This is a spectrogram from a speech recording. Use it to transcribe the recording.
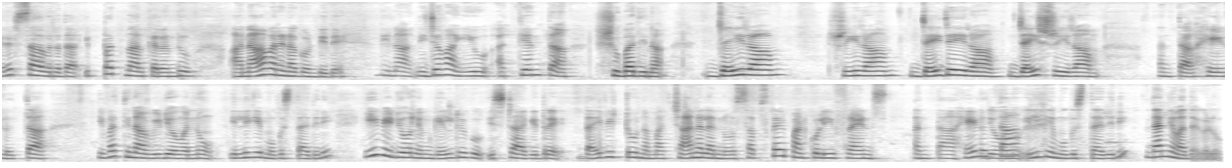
ಎರಡು ಸಾವಿರದ ಇಪ್ಪತ್ನಾಲ್ಕರಂದು ಅನಾವರಣಗೊಂಡಿದೆ. ದಿನ ನಿಜವಾಗಿಯೂ ಅತ್ಯಂತ ಶುಭ ದಿನ. ಜೈ ರಾಮ್, ಶ್ರೀರಾಮ್, ಜೈ ಜೈ ರಾಮ್, ಜೈ ಶ್ರೀರಾಮ್ ಅಂತ ಹೇಳುತ್ತಾ ಇವತ್ತಿನ ವಿಡಿಯೋವನ್ನು ಇಲ್ಲಿಗೆ ಮುಗಿಸ್ತಾ ಇದ್ದೀನಿ. ಈ ವಿಡಿಯೋ ನಿಮಗೆಲ್ರಿಗೂ ಇಷ್ಟ ಆಗಿದ್ರೆ ದಯವಿಟ್ಟು ನಮ್ಮ ಚಾನಲನ್ನು ಸಬ್ಸ್ಕ್ರೈಬ್ ಮಾಡ್ಕೊಳ್ಳಿ ಫ್ರೆಂಡ್ಸ್ ಅಂತ ಹೇಳುತ್ತಾ ಇಲ್ಲಿಗೆ ಮುಗಿಸ್ತಾ ಇದ್ದೀನಿ. ಧನ್ಯವಾದಗಳು.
